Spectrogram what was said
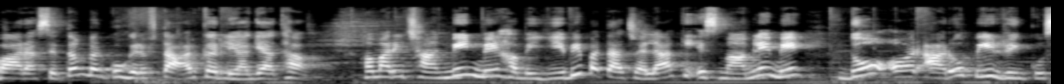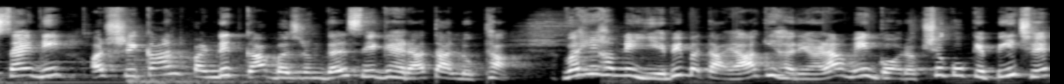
12 सितंबर को गिरफ़्तार कर लिया गया था। हमारी छानबीन में हमें ये भी पता चला कि इस मामले में दो और आरोपी रिंकू सैनी और श्रीकांत पंडित का बजरंग दल से गहरा ताल्लुक था। वहीं हमने ये भी बताया कि हरियाणा में गौरक्षकों के पीछे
